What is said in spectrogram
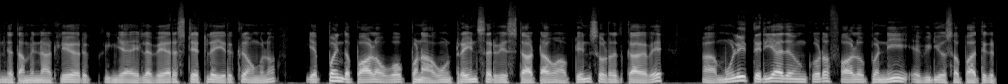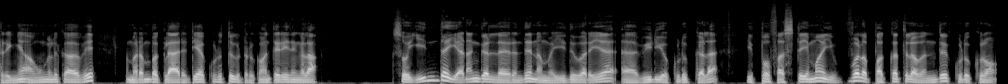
இந்த தமிழ்நாட்டிலேயே இருக்கீங்க இல்லை வேறு ஸ்டேட்டில் இருக்கிறவங்களும் எப்போ இந்த பாலம் ஓப்பன் ஆகும் ட்ரெயின் சர்வீஸ் ஸ்டார்ட் ஆகும் அப்படின்னு சொல்கிறதுக்காகவே மொழி தெரியாதவங்க கூட ஃபாலோ பண்ணி வீடியோஸை பார்த்துக்கிட்டு இருக்கீங்க. அவங்களுக்காகவே நம்ம ரொம்ப கிளாரிட்டியாக கொடுத்துக்கிட்டு இருக்கோம். தெரியுதுங்களா? ஸோ இந்த இடங்கள்ல இருந்து நம்ம இதுவரைய வீடியோ கொடுக்கல. இப்போ ஃபஸ்ட் டைமாக இவ்வளோ பக்கத்தில் வந்து கொடுக்குறோம்.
